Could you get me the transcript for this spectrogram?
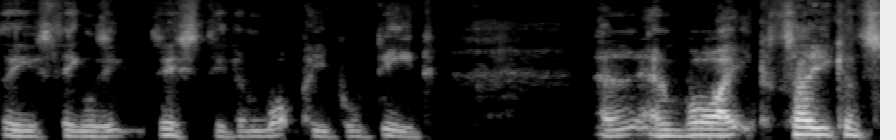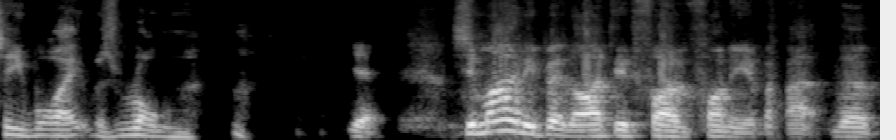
these things existed and what people did, and and why, so you can see why it was wrong. Yeah. See, my only bit that I did find funny about the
